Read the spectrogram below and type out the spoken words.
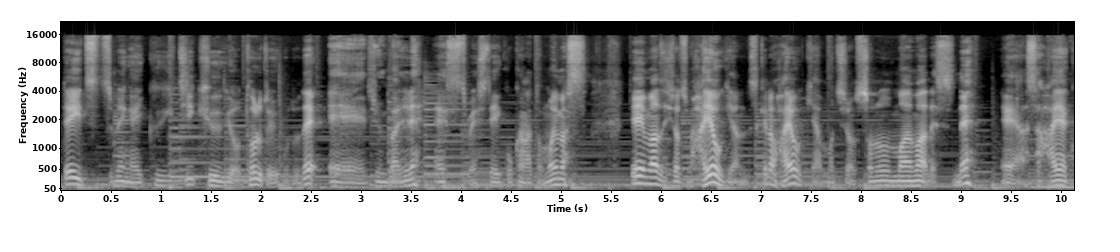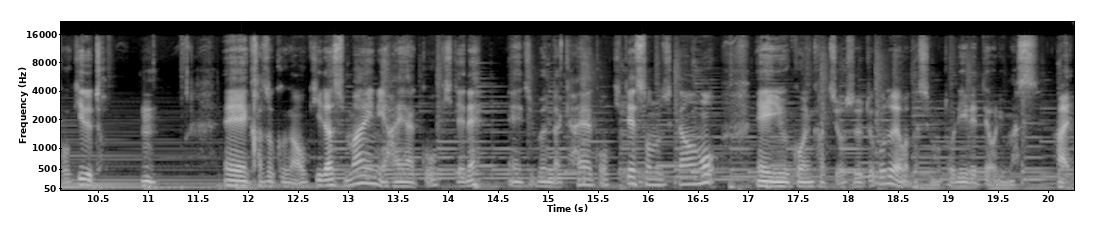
で、5つ目が育児休業を取るということで、えー、順番にね、説明していこうかなと思います。で、まず1つ目、早起きなんですけど、早起きはもちろんそのままですね、えー、朝早く起きると。うん。えー、家族が起き出す前に早く起きてね、えー、自分だけ早く起きて、その時間を、え、有効に活用するということで私も取り入れております。はい。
